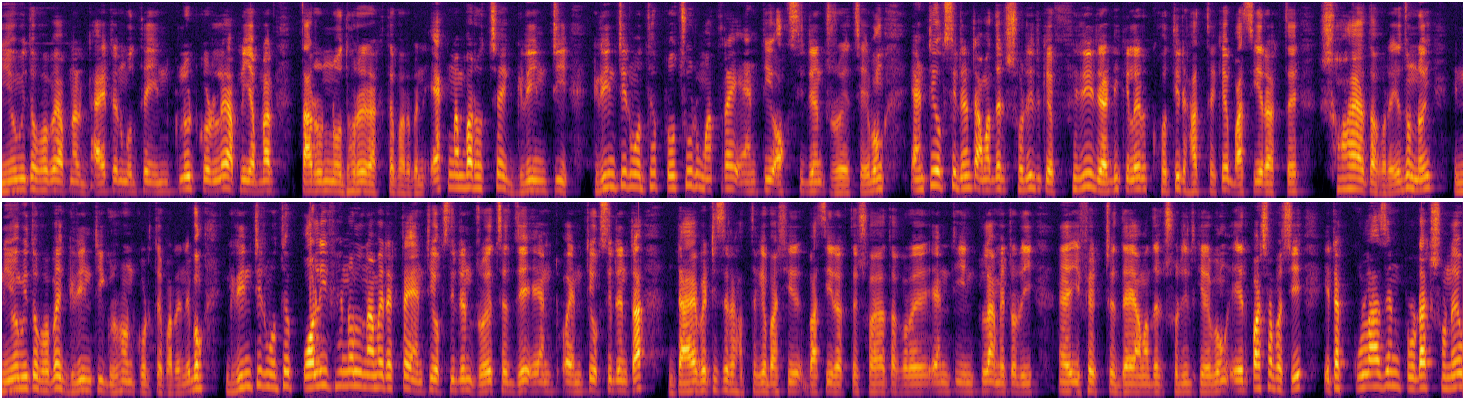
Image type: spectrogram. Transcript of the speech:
নিয়মিতভাবে আপনার ডায়েটের মধ্যে ইনক্লুড করলে আপনি আপনার তারুণ্য ধরে রাখতে পারবেন। এক নাম্বার হচ্ছে গ্রিন টি গ্রিন টির মধ্যে প্রচুর মাত্রায় অ্যান্টি অক্সিডেন্ট রয়েছে এবং অ্যান্টি অক্সিডেন্ট আমাদের শরীরকে ফ্রি র্যাডিকেলের ক্ষতির হাত থেকে বাঁচিয়ে রাখতে সহায়তা করে। এজন্যই নিয়মিতভাবে গ্রিন টি গ্রহণ করতে পারেন এবং গ্রিন টির মধ্যে পলিফেনল নামের একটা অ্যান্টি অক্সিডেন্ট রয়েছে যে অ্যান্টি অক্সিডেন্টটা ডায়াবেটিসের হাত থেকে বাঁচিয়ে বাঁচিয়ে রাখতে সহায়তা করে অ্যান্টি ইনফ্লামেটরি ইফেক্ট দেয় আমাদের শরীরকে এবং এর পাশাপাশি এটা কোলাজেন প্রোডাকশনেও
